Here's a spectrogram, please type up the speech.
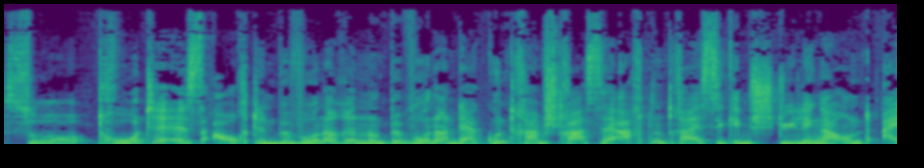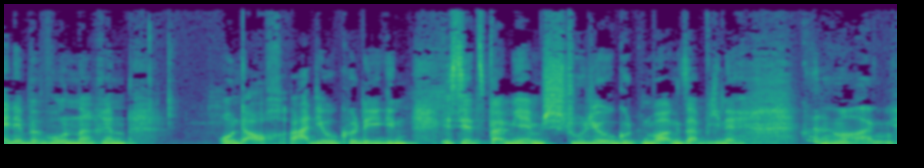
So drohte es auch den Bewohnerinnen und Bewohnern der Guntramstraße 38 im Stühlinger und eine Bewohnerin und auch Radiokollegin ist jetzt bei mir im Studio. Guten Morgen, Sabine. Guten Morgen.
